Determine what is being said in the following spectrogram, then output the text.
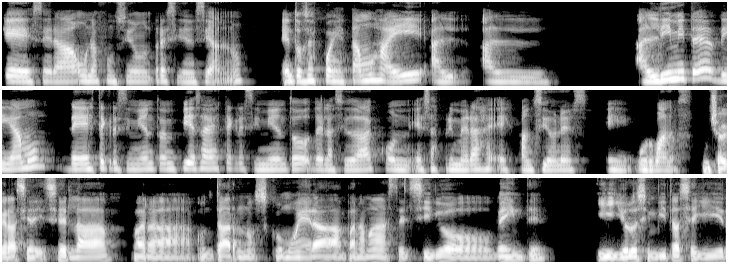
que será una función residencial, ¿no? Entonces, pues estamos ahí al límite, al, digamos, de este crecimiento, empieza este crecimiento de la ciudad con esas primeras expansiones eh, urbanas. Muchas gracias, Isela, para contarnos cómo era Panamá hasta el siglo XX. Y yo los invito a seguir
